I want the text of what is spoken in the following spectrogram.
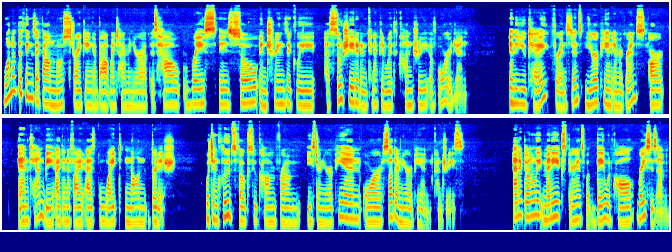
One of the things I found most striking about my time in Europe is how race is so intrinsically associated and connected with country of origin. In the UK, for instance, European immigrants are and can be identified as white non British, which includes folks who come from Eastern European or Southern European countries. Anecdotally, many experience what they would call racism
